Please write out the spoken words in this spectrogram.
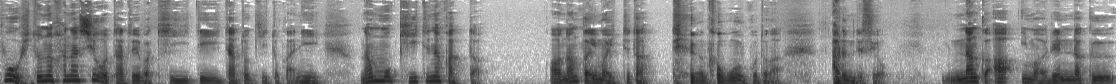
方、人の話を例えば聞いていた時とかに、何も聞いてなかった。あ、なんか今言ってたって なんか思うことがあるんですよ。なんか、あ、今連絡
